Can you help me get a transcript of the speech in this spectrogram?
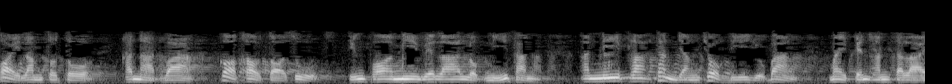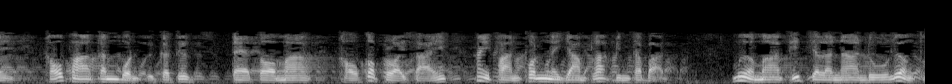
อ้อยลำโตๆขนาดว่า ก็เข้าต่อสู้ จึงพอมีเวลาหลบหนีทัน อันนี้พระท่านยังโชคดีอยู่บ้าง ไม่เป็นอันตราย เขาพากันบ่นอึกระทึก แต่ต่อมาเขาก็ปล่อยสายให้ผ่านพ้นในยามพระบิณฑบาตเมื่อมาพิจารณาดูเรื่องโท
